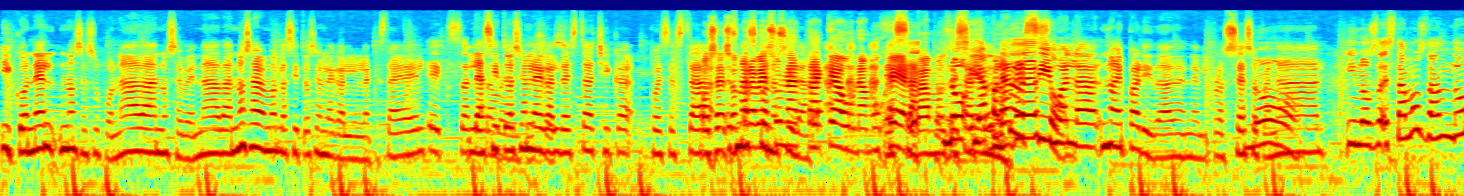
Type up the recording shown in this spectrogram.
y con él no se supo nada, no se ve nada, no sabemos la situación legal en la que está él. La situación legal de esta chica, pues está. O sea, es, otra vez un ataque a una mujer, vamos no, y aparte de eso, no hay paridad en el proceso penal. Y nos estamos dando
